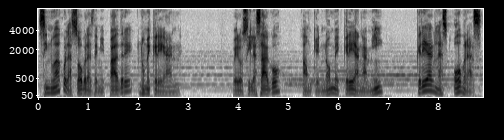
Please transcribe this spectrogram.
Si no hago las obras de mi Padre, no me crean pero si las hago, aunque no me crean a mí, crean las obras,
